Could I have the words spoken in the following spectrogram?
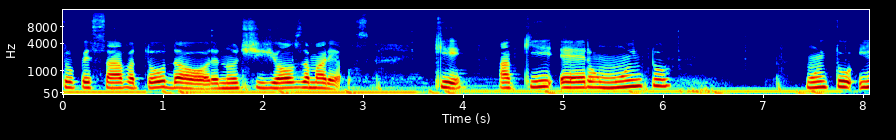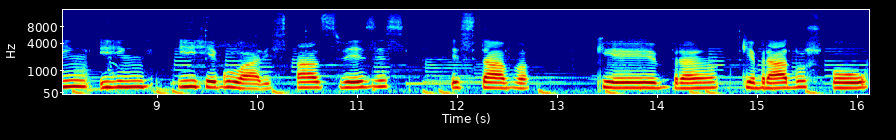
tropeçava toda hora nos tijolos amarelos, que aqui eram muito, muito in, in, irregulares. Às vezes estava quebra, quebrados ou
